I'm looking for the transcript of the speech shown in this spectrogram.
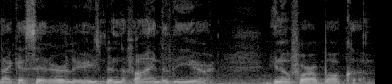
like I said earlier he's been the find of the year, you know for our ball club.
